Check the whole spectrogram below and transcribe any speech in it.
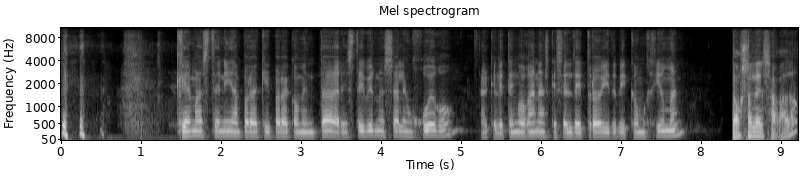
¿Qué más tenía por aquí para comentar? Este viernes sale un juego al que le tengo ganas, que es el Detroit Become Human. ¿No sale el sábado?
